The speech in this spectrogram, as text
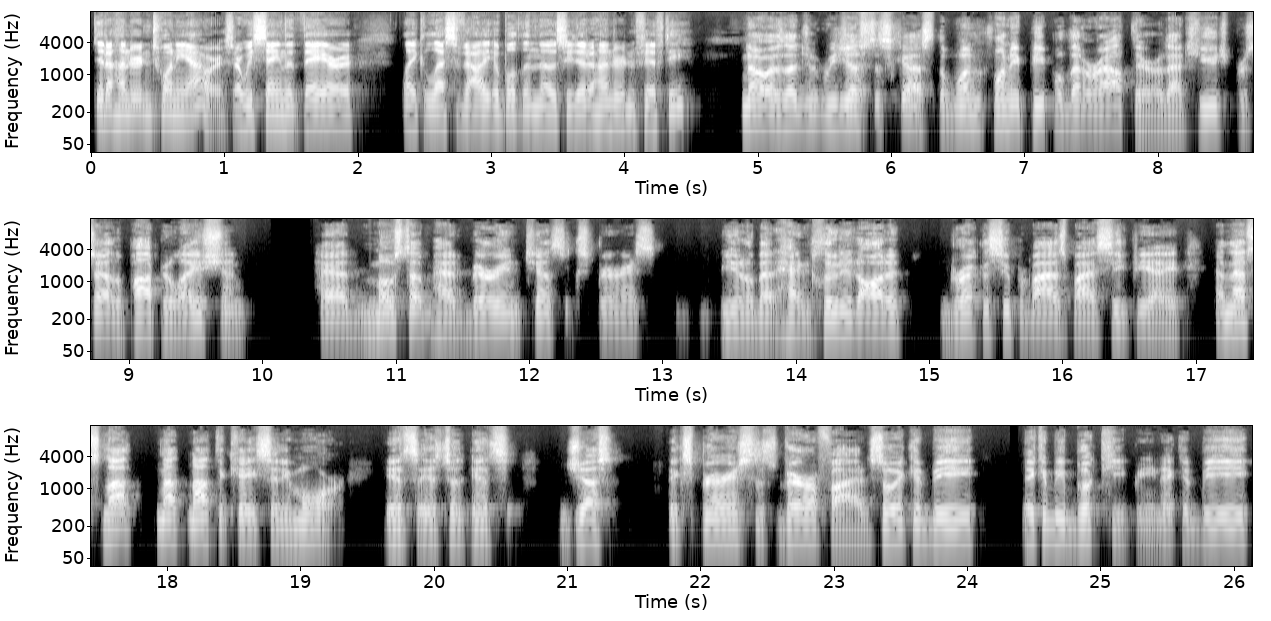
did 120 hours. Are we saying that they are like less valuable than those who did 150? No, as I, we just discussed, the 120 people that are out there, that huge percent of the population, had most of them had very intense experience, you know, that had included audit, directly supervised by a CPA, and that's not not not the case anymore. It's it's a, it's just experience that's verified. So it could be it could be bookkeeping, it could be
